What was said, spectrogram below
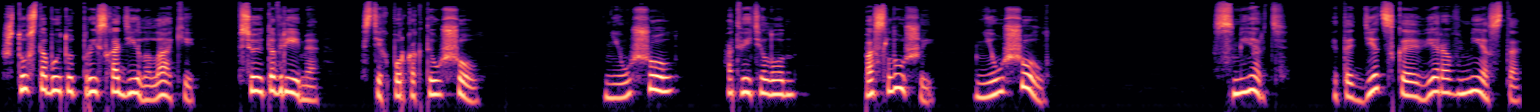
«Что с тобой тут происходило, Лаки, все это время?» С тех пор, как ты ушел?» «Не ушел», — ответил он. «Послушай, не ушел». Смерть — это детская вера в место,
